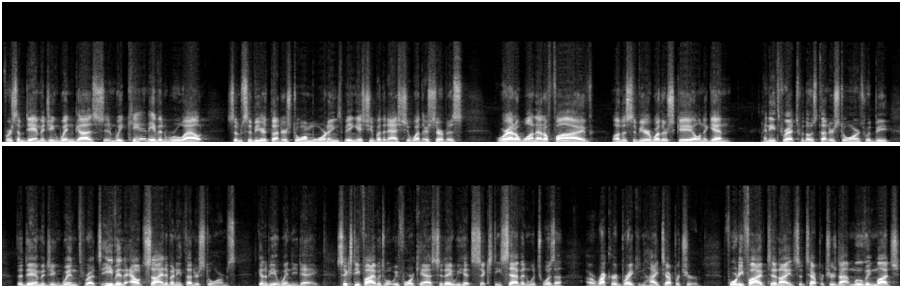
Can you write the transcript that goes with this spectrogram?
for some damaging wind gusts, and we can't even rule out some severe thunderstorm warnings being issued by the National Weather Service. We're at a 1 out of 5 on the severe weather scale. And again, any threats with those thunderstorms would be the damaging wind threats. Even outside of any thunderstorms, it's going to be a windy day. 65 is what we forecast today. We hit 67, which was a, a record-breaking high temperature. 45 tonight, so temperature's not moving much.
